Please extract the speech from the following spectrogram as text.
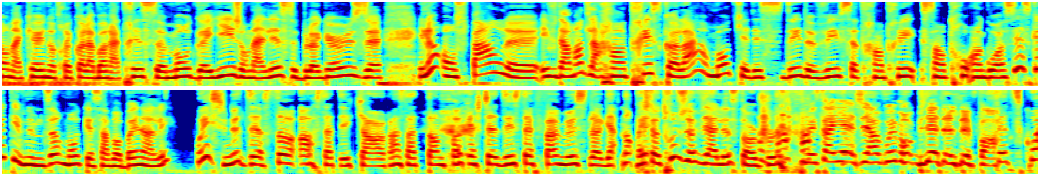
on accueille notre collaboratrice Maude Goyer, journaliste, blogueuse. Et là, on se parle euh, évidemment de la rentrée scolaire. Maude qui a décidé de vivre cette rentrée sans trop angoisser. Est-ce que tu es venue me dire, Maude, que ça va bien aller? Oui, je suis venue te dire ça. Ah, ça t'écœure, hein? Ça te tente pas que je te dise ce fameux slogan. Non, mais je te trouve jovialiste un peu. mais ça y est, j'ai avoué mon billet dès le départ. Sais-tu quoi,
